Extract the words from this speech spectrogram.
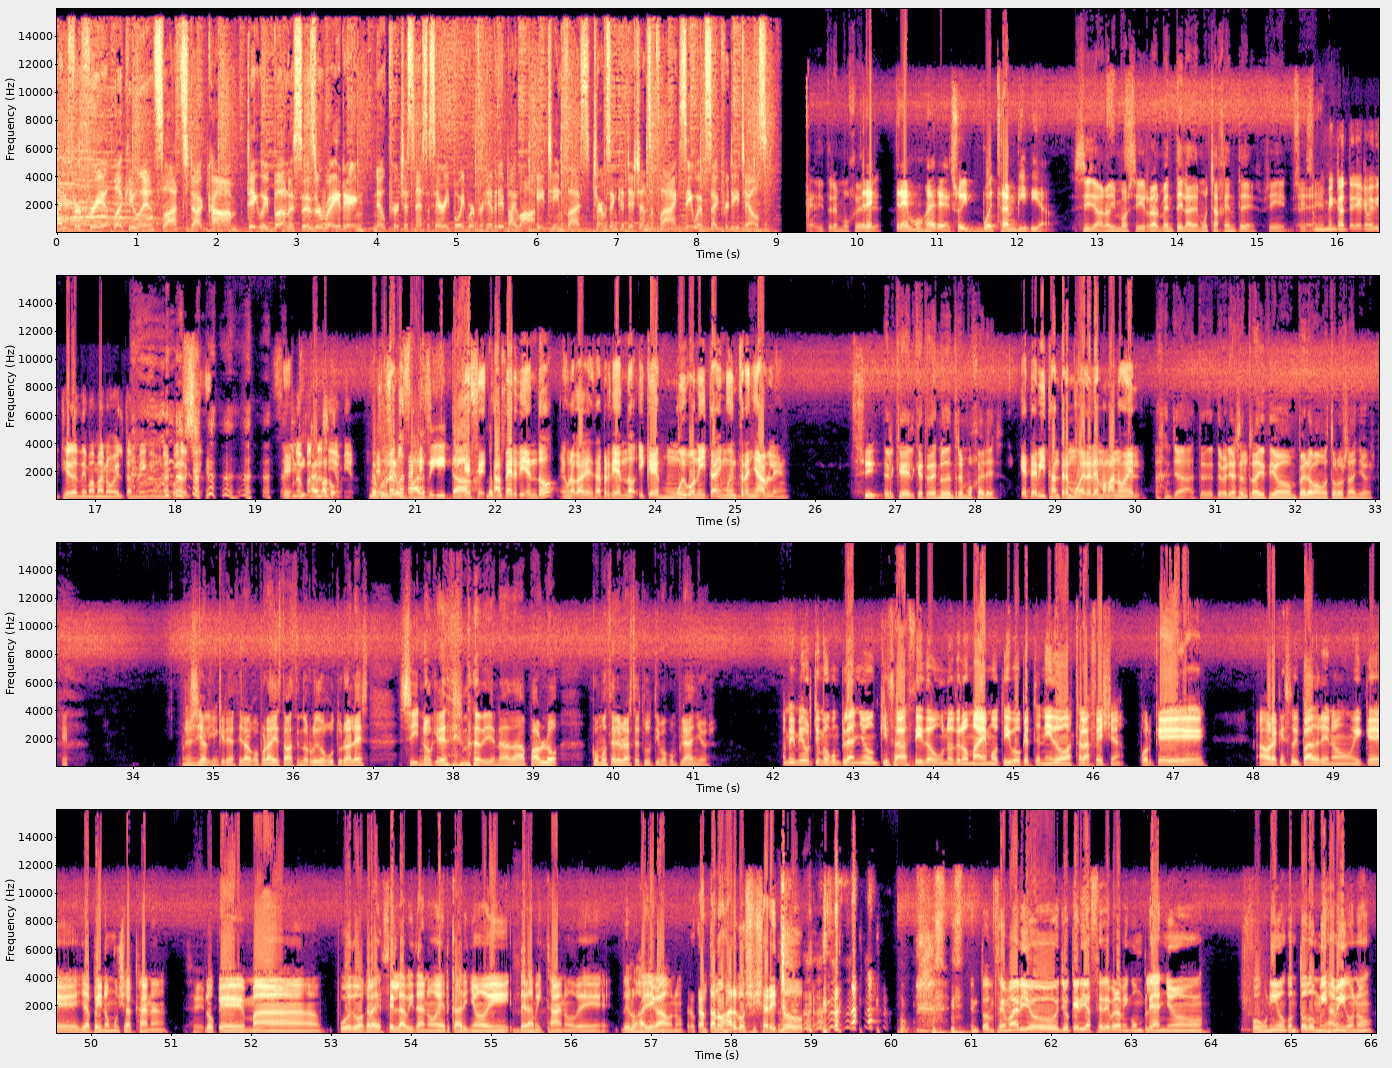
Play for free at LuckyLandSlots.com. Daily bonuses are waiting. No purchase necessary. Void where prohibited by law. 18 plus. Terms and conditions apply. See website for details. Y tres mujeres. Tres, tres mujeres. Soy vuestra envidia. Sí, ahora mismo sí, realmente. Y la de mucha gente. Sí, sí, A sí. mí me encantaría que me vistieran de Mamá Noel también. Es una cosa que. Sí. una Y además, fantasía mía. me Es una pusieron cosa que- fardita. Que se me está pus- perdiendo, es una cosa que se está perdiendo y que es muy bonita y muy entrañable, ¿eh? Sí. El que, el que te desnuden tres mujeres. Que te vistan tres mujeres de Mamá Noel. ya, te- debería ser tradición, pero vamos todos los años. Sí. No sé si alguien quiere decir algo por ahí, estaba haciendo ruidos guturales. Si no quiere decir nadie nada, Pablo, ¿cómo celebraste tu último cumpleaños? A mí mi último cumpleaños quizás ha sido uno de los más emotivos que he tenido hasta la fecha. Porque ahora que soy padre, ¿no? Y que ya peino muchas canas, Sí. lo que más puedo agradecer en la vida no es el cariño y de la amistad, ¿no? De, de los allegados, ¿no? Pero cántanos algo, chicharito. Entonces, Mario, yo quería celebrar mi cumpleaños pues unido con todos mis amigos, ¿no?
